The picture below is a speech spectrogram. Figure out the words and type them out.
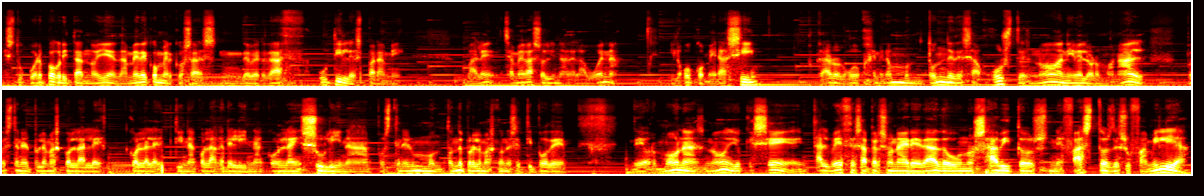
Es tu cuerpo gritando, oye, dame de comer cosas de verdad útiles para mí, ¿vale? Échame gasolina de la buena. Y luego comer así, pues claro, luego genera un montón de desajustes, ¿no? A nivel hormonal. Puedes tener problemas con la, con la leptina, con la grelina, con la insulina, puedes tener un montón de problemas con ese tipo de, de hormonas, ¿no? Yo qué sé, tal vez esa persona ha heredado unos hábitos nefastos de su familia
